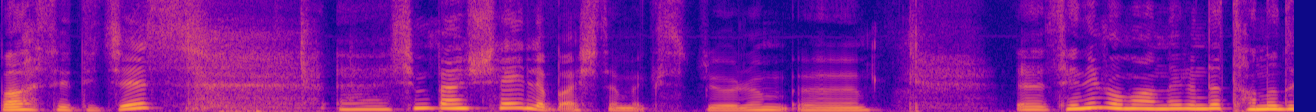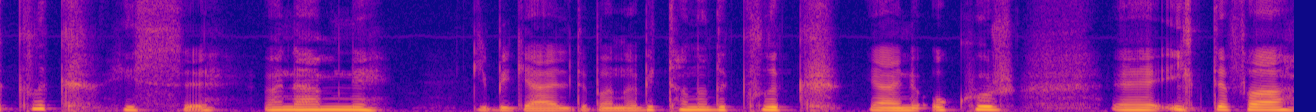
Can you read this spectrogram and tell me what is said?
bahsedeceğiz. E, şimdi ben şeyle başlamak istiyorum. E, e, senin romanlarında tanıdıklık hissi önemli gibi geldi bana. Bir tanıdıklık yani okur e, ilk defa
